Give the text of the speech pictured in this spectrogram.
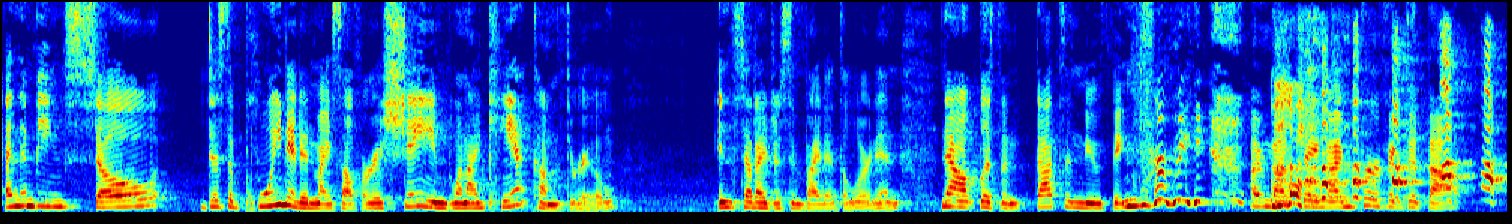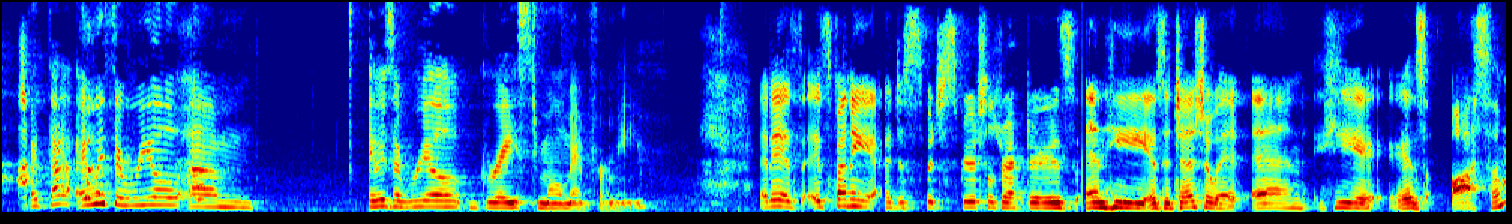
and then being so disappointed in myself or ashamed when I can't come through. Instead, I just invited the Lord in. Now, listen, that's a new thing for me. I'm not saying I'm perfect at that, but that it was a real, um, it was a real graced moment for me. It is. It's funny. I just switched spiritual directors, and he is a Jesuit, and he is awesome,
